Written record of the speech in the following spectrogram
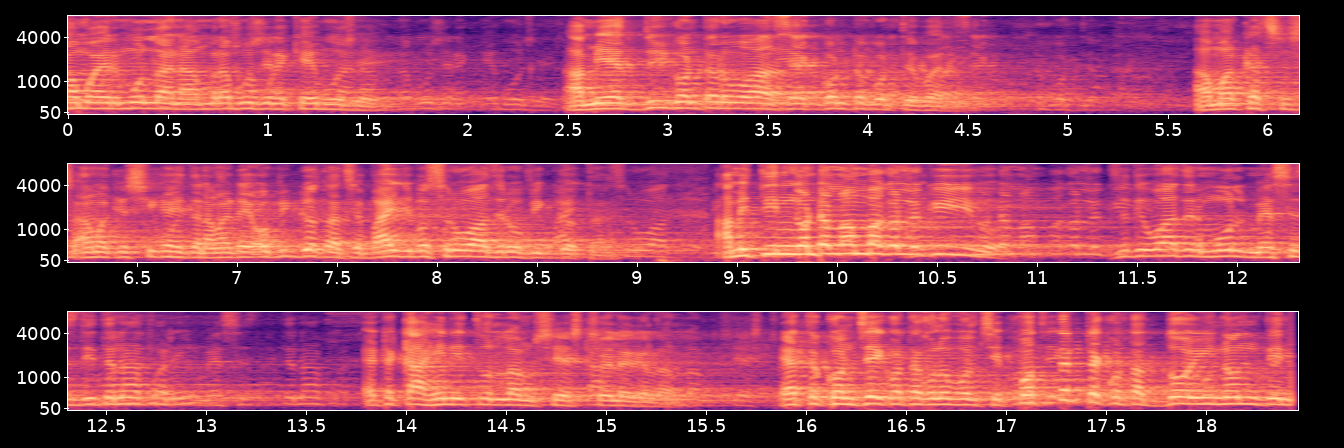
সময়ের মূল্যায়ন আমরা বুঝি না, কে বুঝে? আমি এক দুই ঘণ্টার ওয়াজ এক ঘণ্টা করতে পারি। আমার কাছে আমাকে শিখাইতেন, আমার একটা অভিজ্ঞতা আছে, বাইশ বছর ওয়াজের অভিজ্ঞতা। আমি তিন ঘণ্টা লম্বা করলে কি? যদি ওয়াজের মূল মেসেজ দিতে না পারি, একটা কাহিনী তুললাম, শেষ, চলে গেলাম। এতক্ষণ যে কথাগুলো বলছি, প্রত্যেকটা কথা দৈনন্দিন,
